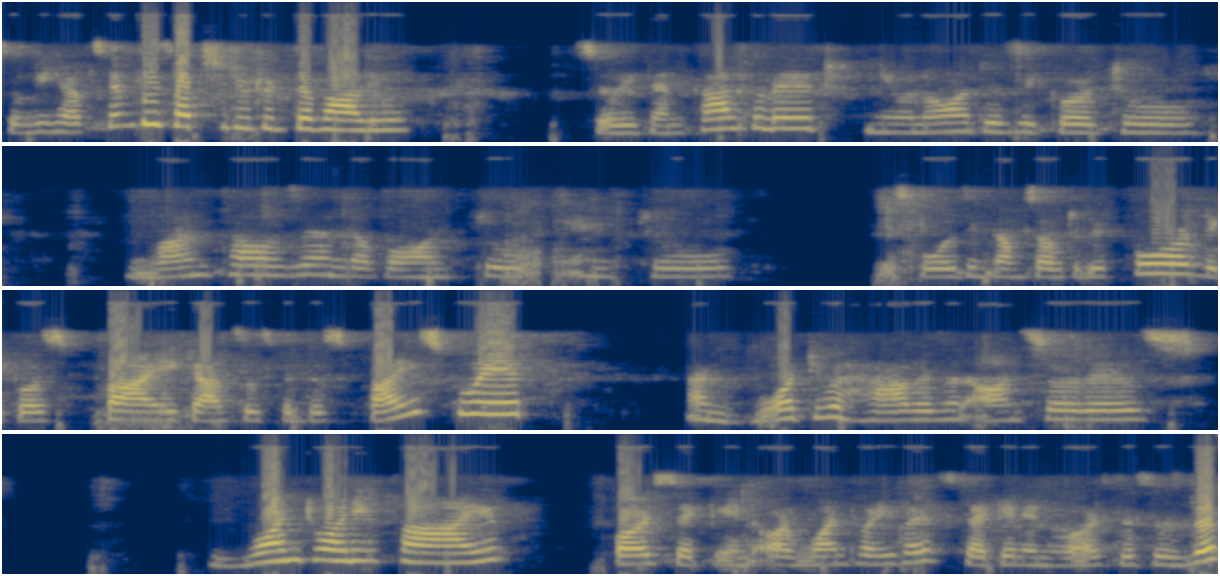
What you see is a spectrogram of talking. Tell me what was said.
So we have simply substituted the value. So we can calculate nu naught is equal to 1000 upon 2 into this whole thing comes out to be 4 because pi cancels with this pi square and what you have as an answer is 125 per second or 125 second inverse. This is the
